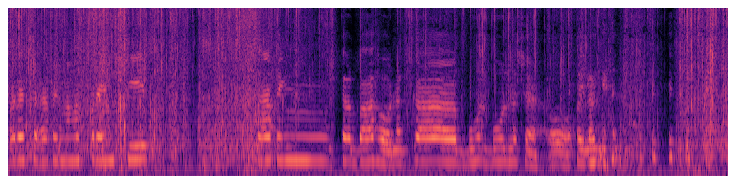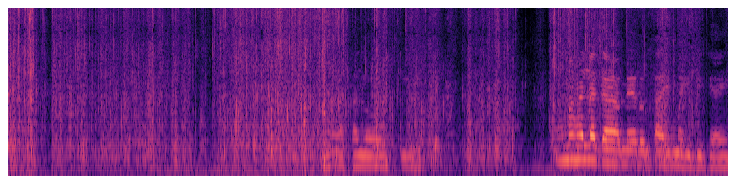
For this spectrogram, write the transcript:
para sa aking mga friendship sa aking trabaho. Nagka-buhol-buhol na siya. Oh, okay lang yan. Nakakaloki. Ang mahalaga, meron tayong maibigay.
